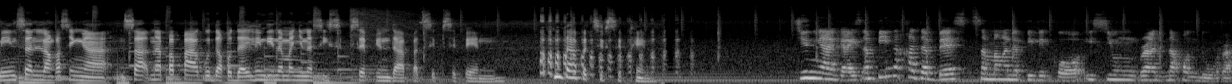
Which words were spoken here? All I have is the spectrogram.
minsan lang kasi nga sa, napapagod ako dahil hindi naman yung nasisipsip yung dapat sipsipin. Yung dapat sipsipin. Yun nga guys, ang pinaka the best sa mga nabili ko is yung brand na Kondura.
